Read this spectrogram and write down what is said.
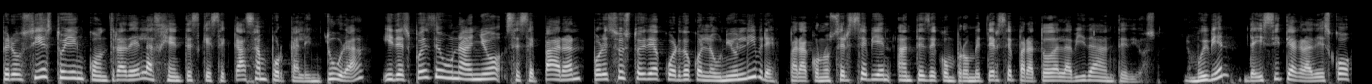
pero sí estoy en contra de las gentes que se casan por calentura y después de un año se separan, por eso estoy de acuerdo con la unión libre, para conocerse bien antes de comprometerse para toda la vida ante Dios. Muy bien, Daisy, te agradezco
